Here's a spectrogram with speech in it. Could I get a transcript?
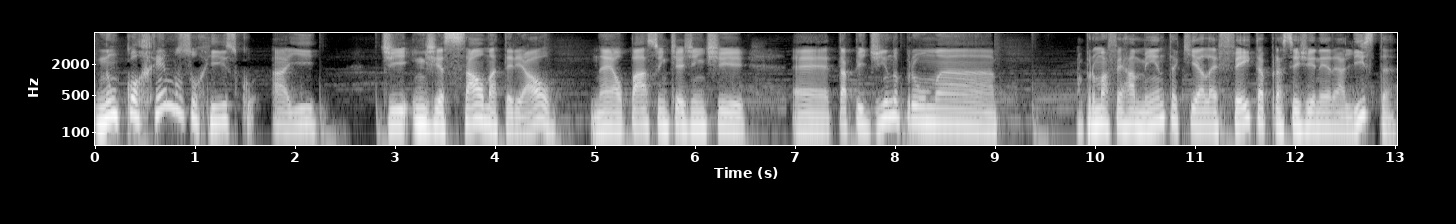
não corremos o risco aí de engessar o material, né? Ao passo em que a gente é, tá pedindo para uma para uma ferramenta que ela é feita para ser generalista,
